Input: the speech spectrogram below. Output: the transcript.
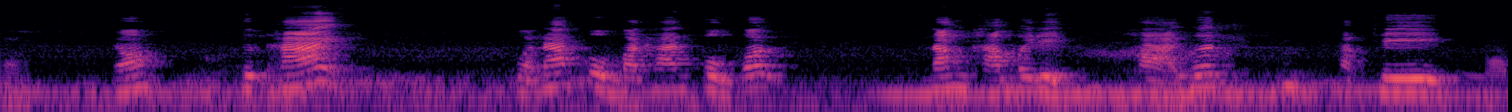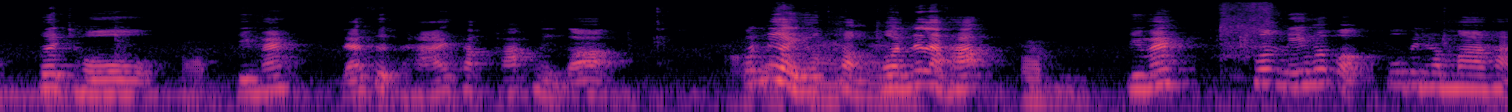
ครับเนาะสุดท้ายหัวหน้ากลุ่มประธานกลุ่มก็ นั่งทำไปดิขายเพื่อผักชีครับเพื่อโชว์ครับ จริงไหมแล้วสุดท้ายสักพักหนึ่งก็ ก็เหนื่อยอยู่สองคนนั่นแหละครับครับ จริงไหมพวกนี้เขาบอกกูไปทำมาหา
